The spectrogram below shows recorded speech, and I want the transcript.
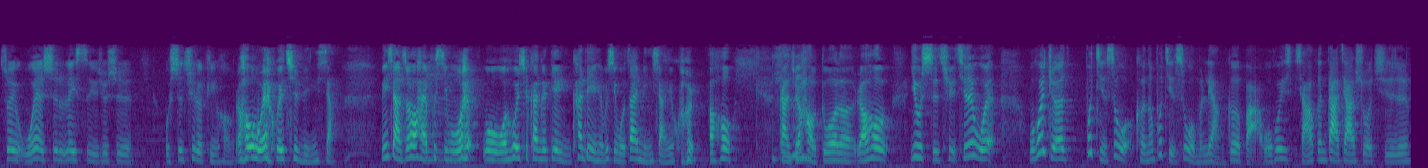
所以我也是类似于就是我失去了平衡，然后我也会去冥想，冥想之后还不行，我我我会去看个电影，看电影也不行，我再冥想一会儿，然后。感觉好多了，然后又失去。其实我我会觉得，不仅是我，可能不仅是我们两个吧。我会想要跟大家说，其实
